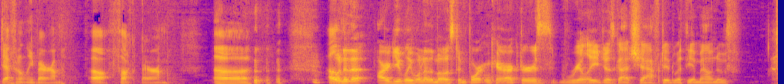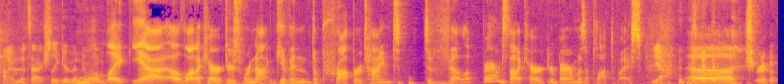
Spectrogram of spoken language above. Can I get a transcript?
Definitely Berem. Oh, fuck Berem. One of the arguably one of the most important characters really just got shafted with the amount of time that's actually given to him. Like, yeah, a lot of characters were not given the proper time to develop. Berem's not a character. Berem was a plot device. Yeah. Uh, True.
